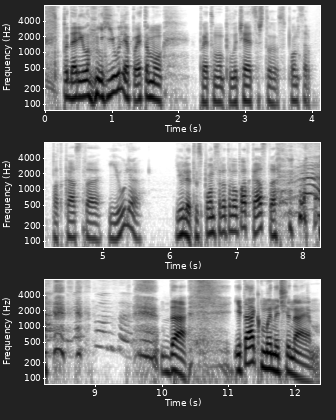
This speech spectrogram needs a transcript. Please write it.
подарила мне Юля, поэтому, поэтому получается, что спонсор подкаста Юля. Юля, ты спонсор этого подкаста. Да, я спонсор. Да. Итак, мы начинаем.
